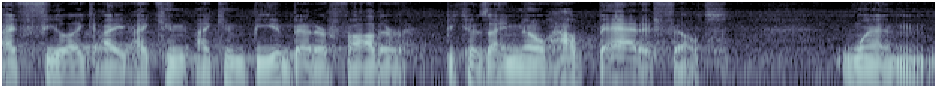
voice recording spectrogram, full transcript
I feel like I, I can I can be a better father because I know how bad it felt when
